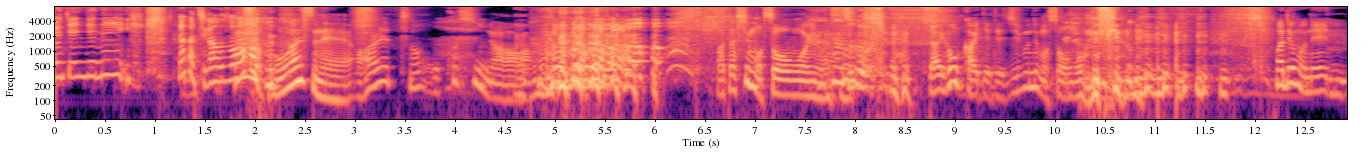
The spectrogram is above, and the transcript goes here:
岩ちゃんじゃない。なんか違うぞ。ほんまですね。あれ、おかしいな 私もそう思います。台本書いてて自分でもそう思うんですけどね。まあでもね、うんうんうん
